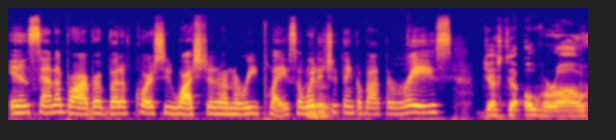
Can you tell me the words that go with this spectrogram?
in Santa Barbara, but of course you watched it on the replay. So, what Mm-hmm. did you think about the race? just the overall.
